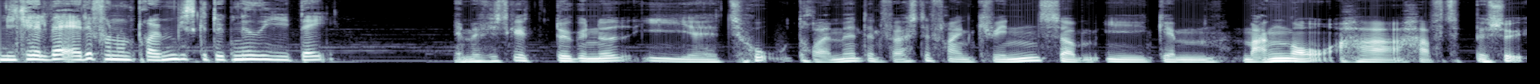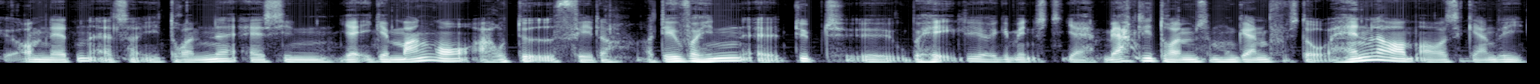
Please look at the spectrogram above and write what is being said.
Michael, hvad er det for nogle drømme, vi skal dykke ned i i dag? Jamen, vi skal dykke ned i uh, to drømme. Den første fra en kvinde, som i gennem mange år har haft besøg om natten, altså i drømmene af sin, ja, igennem mange år afdøde fætter. Og det er jo for hende øh, dybt øh, ubehageligt og ikke mindst, ja, mærkelige drømme, som hun gerne vil forstå, hvad handler om, og også gerne vil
